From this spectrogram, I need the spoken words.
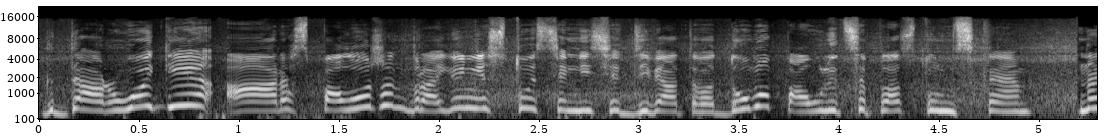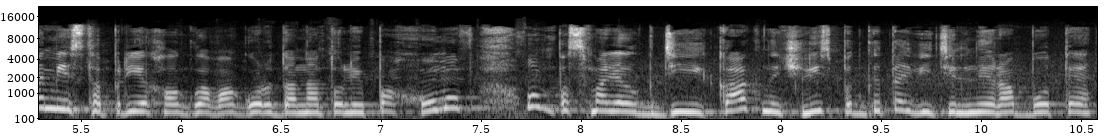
к дороге, а расположен в районе 179-го дома по улице Пластунская. На место приехал глава города Анатолий Пахомов. Он посмотрел, где и как начались подготовительные работы.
